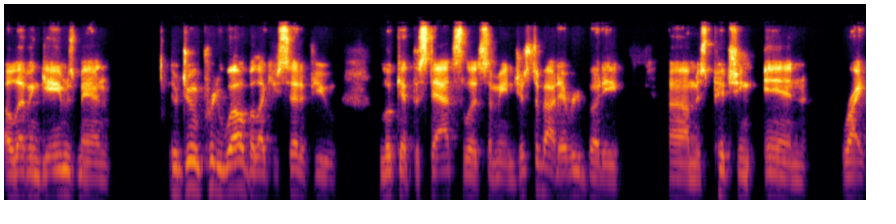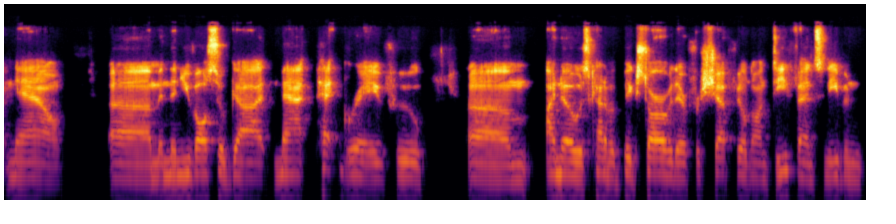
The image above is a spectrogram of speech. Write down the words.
11 games. Man, they're doing pretty well. But like you said, if you look at the stats list, I mean, just about everybody um, is pitching in right now. Um, and then you've also got Matt Petgrave, who um, I know is kind of a big star over there for Sheffield on defense, and even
